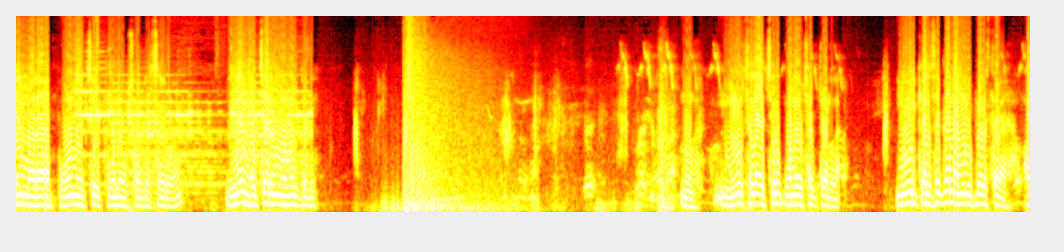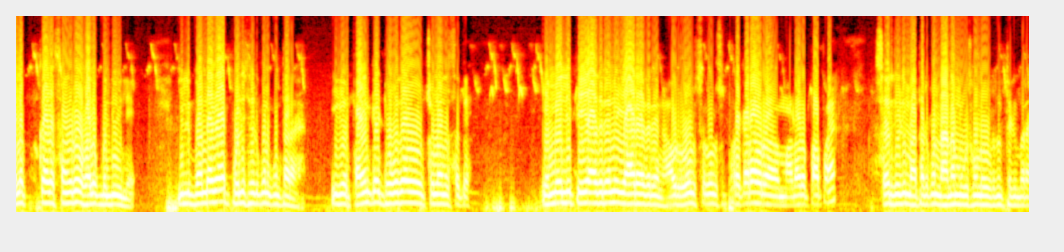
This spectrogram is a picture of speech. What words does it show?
ಏನು ಮರ ಫೋನ್ ಹಚ್ಚಿರಿ ಫೋನ್ ಹಚ್ಚಲ್ರಿ ಸರ್. ಇನ್ನೇನು ಹಚ್ಚಾರ ನೋಡಂತಡಿ ತಡಿ. ನೋಡಿ ಮೂರು ಸಲ ಹಚ್ಚಿರು ಫೋನ್ ಆಗ್ತಾ ಇರಲ್ಲ. ಇವ್ರ ಕೆಲಸಕ್ಕೆ ನಮ್ಮನ್ನು ಉಪಯೋಗಿಸ್ತಾರೆ. ಹೊಲಕ್ಕೆ ಕಳ್ಸಂದ್ರು ಹೊಲಕ್ಕೆ ಬಂದೀವಿ ಇಲ್ಲಿ. ಇಲ್ಲಿ ಬಂದಾಗ ಪೊಲೀಸ್ ಹಿಡ್ಕೊಂಡು ಕುಂತಾರ. ಈಗ ಫೈನ್ ಕಟ್ಟಿ ಹೋಗೋದು ಚಲೋ ಅನಿಸ್ತದೆ ಎಂ ಎಲ್ ಪಿ ಆದ್ರೇನು ಯಾರೇ ಆದ್ರೇನು ಅವ್ರ ರೂಲ್ಸ್ ರೂಲ್ಸ್ ಪ್ರಕಾರ ಅವ್ರು ಮಾಡೋರು ಪಾಪ ಸರ್ ಜೋಡಿ ಮಾತಾಡ್ಕೊಂಡು ನಾನ ಮುಗಿಸ್ಕೊಂಡು ಹೋಗ್ರಿ ತಡಿ ಮರ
